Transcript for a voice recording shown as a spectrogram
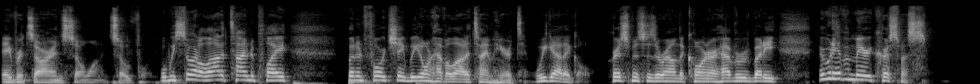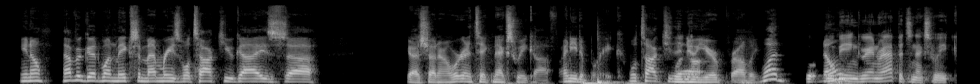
favorites are, and so on and so forth. But we still got a lot of time to play. But unfortunately, we don't have a lot of time here, Tim. We gotta go. Christmas is around the corner. Have everybody, everybody have a Merry Christmas. You know, have a good one. Make some memories. We'll talk to you guys. uh Gosh, I don't know. We're gonna take next week off. I need a break. We'll talk to you in the Well- new year, probably. What? We'll, No? we'll be in Grand Rapids next week.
